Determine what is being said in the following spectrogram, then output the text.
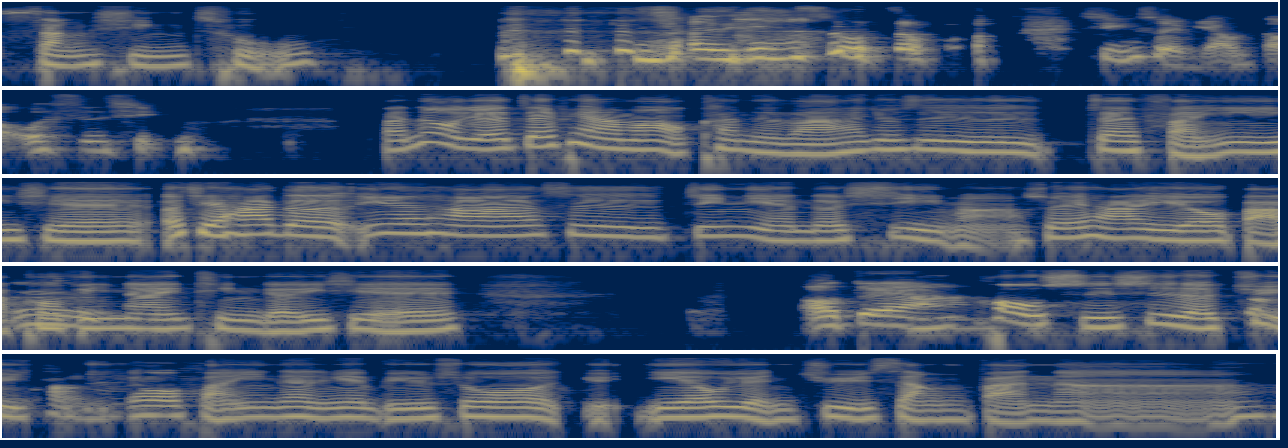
伤心处，伤心处什么？薪水比较高的事情。反正我觉得这片还蛮好看的啦，它就是在反映一些，而且它的因为它是今年的戏嘛，所以它也有把 COVID nineteen 的一些哦对啊后时事的剧情都反映在里面，比如说也有远距上班啊，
